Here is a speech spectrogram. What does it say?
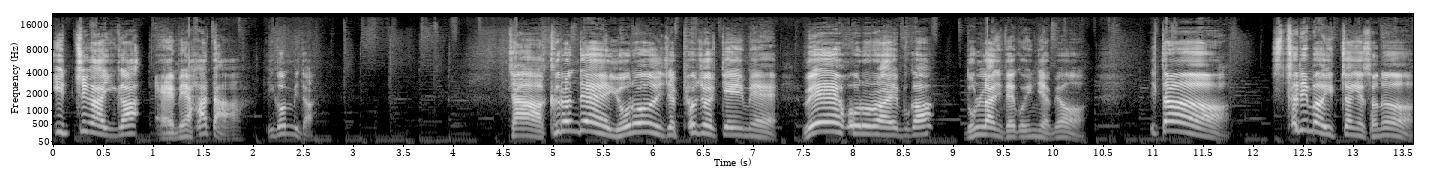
입증하기가 애매하다 이겁니다. 자 그런데 요런 이제 표절 게임에 왜 호로라이브가 논란이 되고 있냐면 일단 스트리머 입장에서는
